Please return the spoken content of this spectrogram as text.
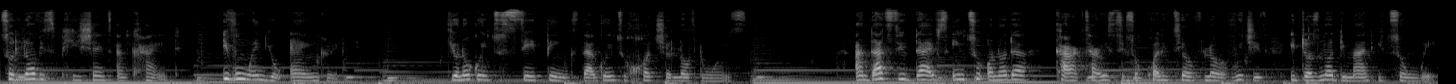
So, love is patient and kind. Even when you're angry, you're not going to say things that are going to hurt your loved ones. And that still dives into another characteristics or quality of love, which is it does not demand its own way.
